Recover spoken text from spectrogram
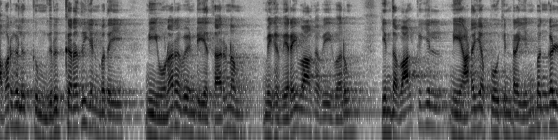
அவர்களுக்கும் இருக்கிறது என்பதை நீ உணர வேண்டிய தருணம் மிக விரைவாகவே வரும். இந்த வாழ்க்கையில் நீ அடையப் போகின்ற இன்பங்கள்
